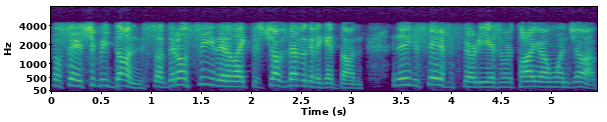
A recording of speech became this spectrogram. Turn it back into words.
they'll say it should be done. So if they don't see you, they're like, this job's never going to get done. And then you can stay there for 30 years and retire on one job.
